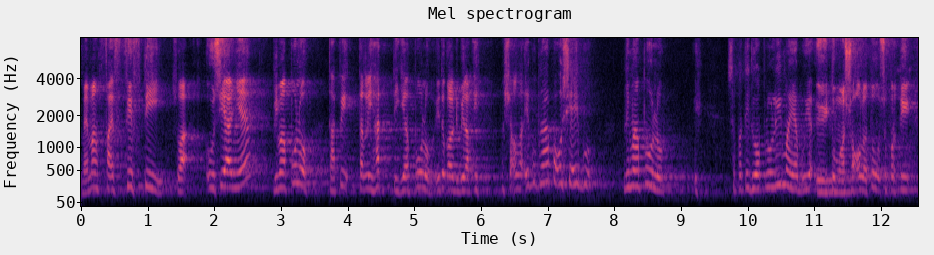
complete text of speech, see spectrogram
memang 550 usianya 50 tapi terlihat 30 itu kalau dibilang ih Masya Allah ibu berapa usia ibu? 50 ih seperti 25 ya bu ya? Itu Masya Allah tuh seperti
